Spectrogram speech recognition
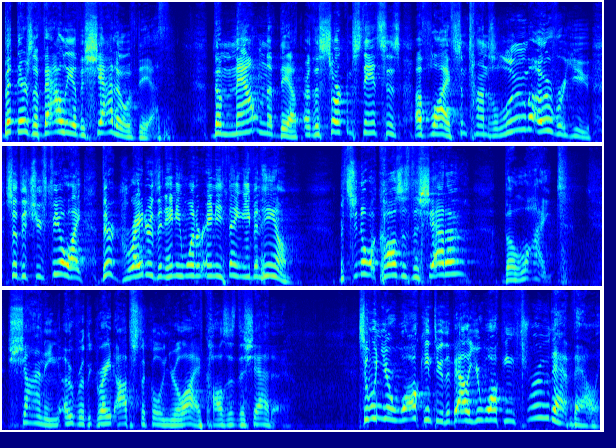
But there's a valley of the shadow of death. The mountain of death or the circumstances of life sometimes loom over you so that you feel like they're greater than anyone or anything, even Him. But you know what causes the shadow? The light shining over the great obstacle in your life causes the shadow. So when you're walking through the valley, you're walking through that valley.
